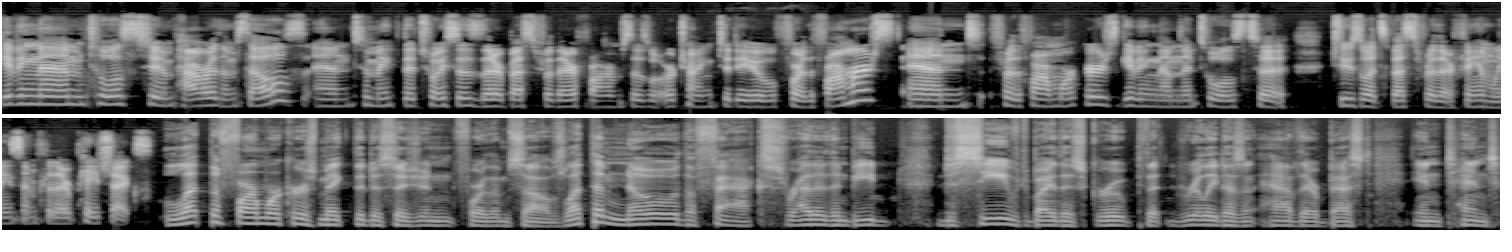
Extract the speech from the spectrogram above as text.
giving them tools to empower themselves and to make the choices that are best for their farms is what we're trying to do for the farmers and for the farm workers, giving them the tools to choose what's best for their families and for their paychecks. Let the farm workers make the decision for themselves. Let them know the facts rather than be deceived by this group that really doesn't have their best intent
